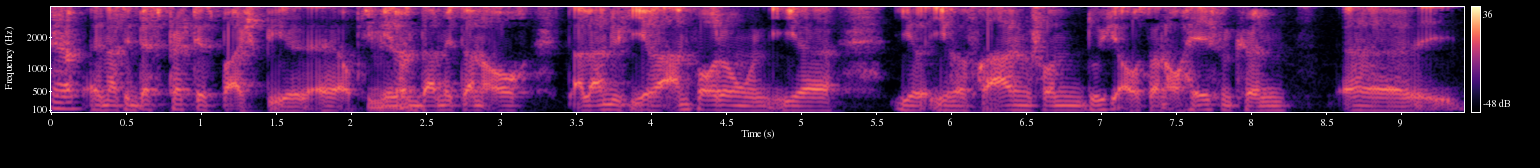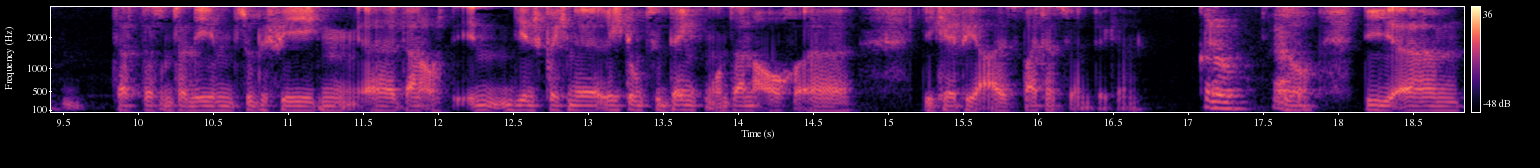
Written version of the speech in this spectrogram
ja. äh, nach dem Best Practice Beispiel äh, optimieren ja. und damit dann auch allein durch ihre Anforderungen und ihr, ihre, ihre Fragen schon durchaus dann auch helfen können, äh, das, das Unternehmen zu befähigen, äh, dann auch in die entsprechende Richtung zu denken und dann auch äh, die KPIs weiterzuentwickeln. Genau. Ja. So, die, ähm,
